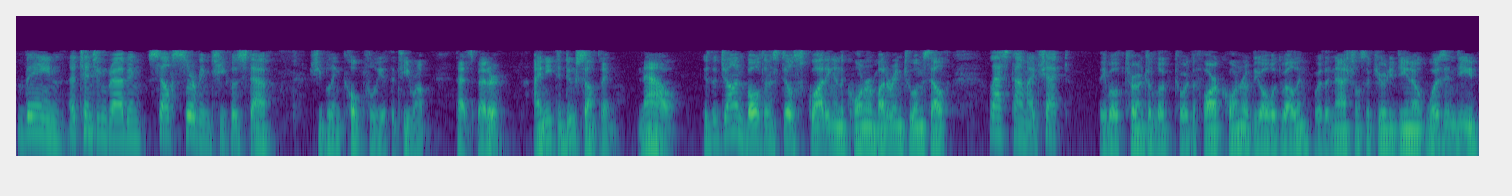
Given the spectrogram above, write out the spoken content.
vain, attention-grabbing, self-serving chief of staff. She blinked hopefully at the T-Rump. That's better. I need to do something. Now. Is the John Bolton still squatting in the corner, muttering to himself? Last time I checked. They both turned to look toward the far corner of the oval dwelling, where the National Security Dino was indeed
